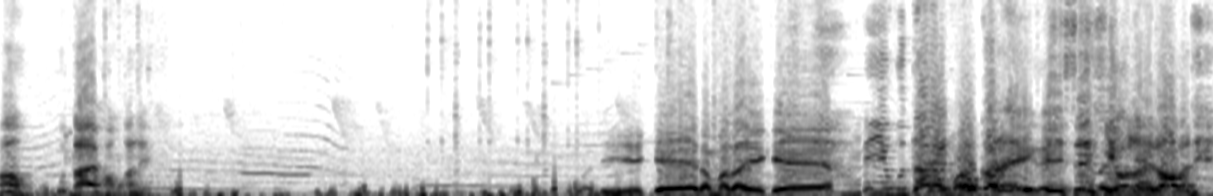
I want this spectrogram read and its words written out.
อ้าวกูตายพร้อมกันเลยสวัสดีแกทำอะไรแก ไอ้ยังกูตายพร้อมกันเลยไอ้เสื้อเขียวหลายรอบแล้วเนี่ย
